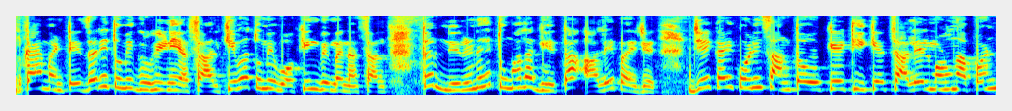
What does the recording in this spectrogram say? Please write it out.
काय म्हणते जरी तुम्ही गृहिणी असाल किंवा तुम्ही वॉकिंग विमेन असाल तर निर्णय तुम्हाला घेता आले पाहिजेत. जे काही कोणी सांगतं ओके ठीक आहे चालेल म्हणून आपण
